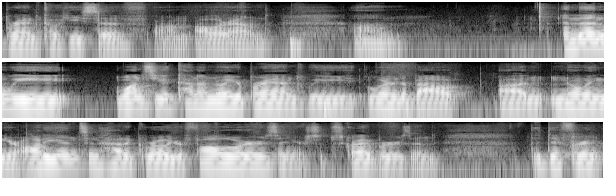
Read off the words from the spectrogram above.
brand cohesive um, all around. Um, and then we, once you kind of know your brand, we learned about uh, knowing your audience and how to grow your followers and your subscribers and the different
